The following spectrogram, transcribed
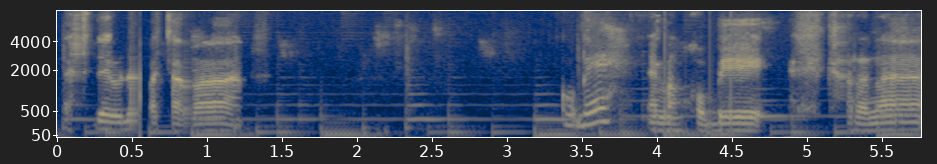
SD udah pacaran. Kobe Emang hobi karena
